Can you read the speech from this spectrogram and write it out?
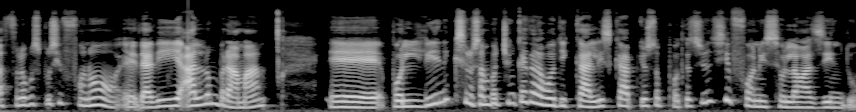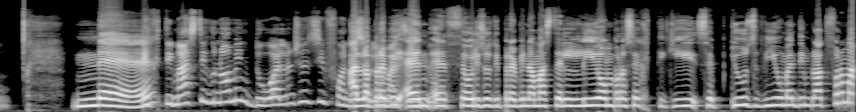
ανθρώπους που συμφωνώ. Ε, δηλαδή, άλλο πράγμα, ε, πολλοί δεν ξέρω, σαν πως καταλαβαίνω ότι καλείς κάποιο στο podcast δεν συμφωνείς όλα μαζί του. Ναι. Εκτιμάς τη γνώμη του, αλλά δεν συμφωνείς Αλλά πρέπει, ε, ε, θεωρείς ότι πρέπει να είμαστε λίγο προσεκτικοί σε ποιους διούμε την πλατφόρμα;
